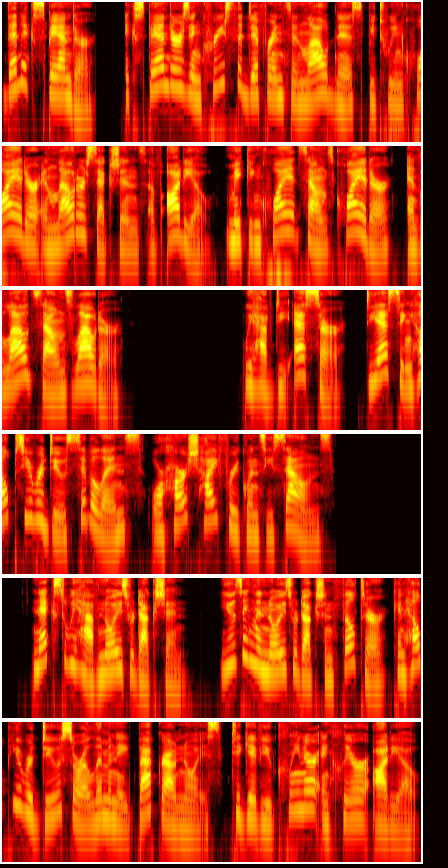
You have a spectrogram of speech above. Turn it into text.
Then expander. Expanders increase the difference in loudness between quieter and louder sections of audio, making quiet sounds quieter and loud sounds louder. We have de-esser. De-essing helps you reduce sibilance or harsh high-frequency sounds. Next, we have noise reduction. Using the noise reduction filter can help you reduce or eliminate background noise to give you cleaner and clearer audio.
